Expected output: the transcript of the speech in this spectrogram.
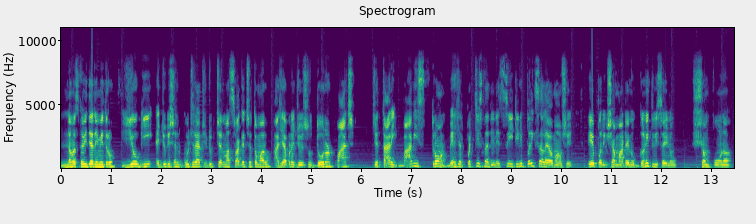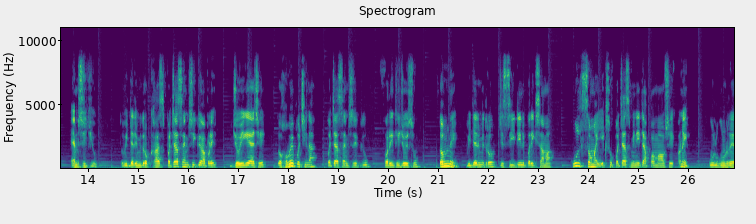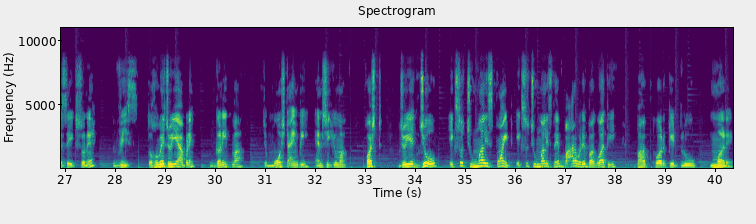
નમસ્તે વિદ્યાર્થી મિત્રો. યોગી એજ્યુકેશન ગુજરાત યુટ્યુબ ચેનલમાં સ્વાગત છે તમારું. આજે આપણે જોઈશું ધોરણ પાંચ, જે તારીખ બાવીસ ત્રણ બે હજાર પચીસના દિને CET ની પરીક્ષા લેવામાં આવશે. એ પરીક્ષા માટેનું ગણિત વિષયનું સંપૂર્ણ એમસીક્યુ તો વિદ્યાર્થી મિત્રો, ખાસ પચાસ એમસીક્યુ આપણે જોઈ ગયા છે. તો હવે પછીના પચાસ એમસીક્યુ ફરીથી જોઈશું. તમને વિદ્યાર્થી મિત્રો, જે CET ની પરીક્ષામાં કુલ સમય એકસો પચાસ મિનિટ આપવામાં આવશે અને કુલ ગુણ રહેશે એકસો ને વીસ. તો હવે જોઈએ આપણે ગણિતમાં, જે મોસ્ટ આઈએમપી એમસીક્યુમાં ફર્સ્ટ જોઈએ જો એકસો ચુમ્માલીસ પોઈન્ટ એકસો ચુમ્માલીસને બાર વડે ભાગવાથી ભાગફળ કેટલું મળે?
